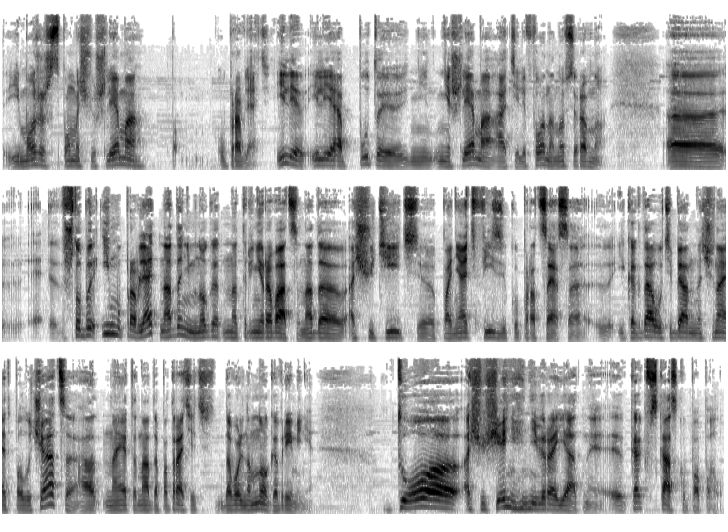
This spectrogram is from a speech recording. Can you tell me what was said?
И можешь с помощью шлема управлять. Или, или я путаю не, шлема, а телефона, но все равно. Чтобы им управлять, надо немного натренироваться, надо ощутить, понять физику процесса. И когда у тебя начинает получаться, а на это надо потратить довольно много времени, то ощущения невероятные, э, как в сказку попал.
